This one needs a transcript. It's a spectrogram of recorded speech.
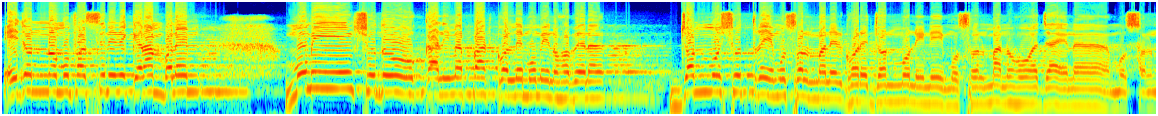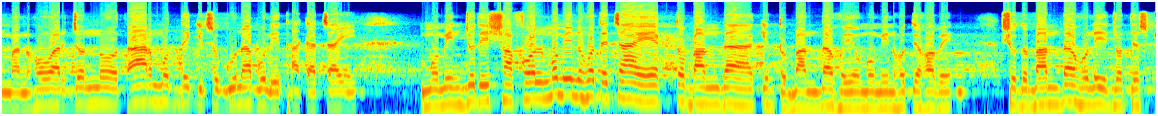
এই জন্য মুফাসির কেরাম বলেন, মুমিন শুধু কালিমা পাঠ করলে মুমিন হবে না। জন্মসূত্রে মুসলমানের ঘরে জন্ম নিলে মুসলমান হওয়া যায় না। মুসলমান হওয়ার জন্য তার মধ্যে কিছু গুণাবলী থাকা চাই। মুমিন যদি সফল মুমিন হতে চায়, এক তো বান্দা, কিন্তু বান্দা হয়েও মুমিন হতে হবে। শুধু বান্দা হলেই যথেষ্ট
